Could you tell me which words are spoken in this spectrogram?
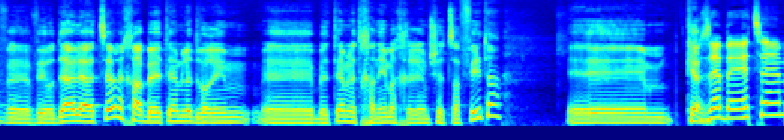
ו- ויודע לייצר לך בהתאם לדברים, אה, בהתאם לתכנים אחרים שצפית. אה, כן. זה בעצם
